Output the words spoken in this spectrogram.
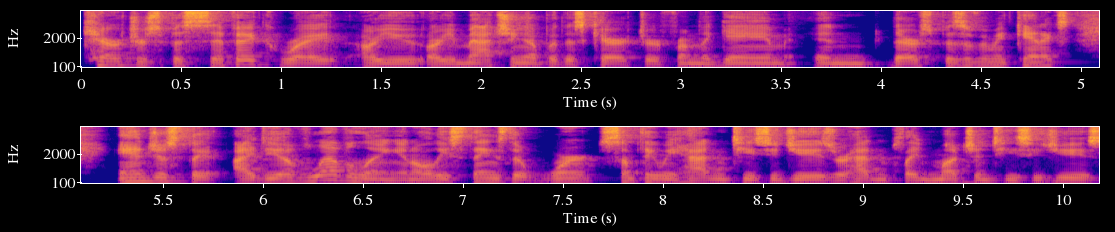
character specific, right? Are you are you matching up with this character from the game in their specific mechanics, and just the idea of leveling and all these things that weren't something we had in TCGs or hadn't played much in TCGs.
